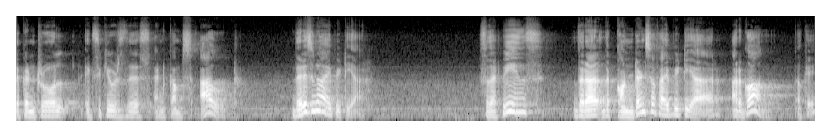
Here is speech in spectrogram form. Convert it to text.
the control executes this and comes out, there is no IPTR. So that means there are the contents of IPTR are gone okay.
